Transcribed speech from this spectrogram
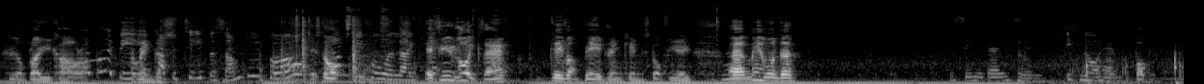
because it'll blow your car up. It might be Horrendous. a cup of tea for some people. It's not. Some people will like it. If you like that, give up beer drinking. It's not for you. Uh, me and Wanda. We'll see you very soon. Ignore him. Bye.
